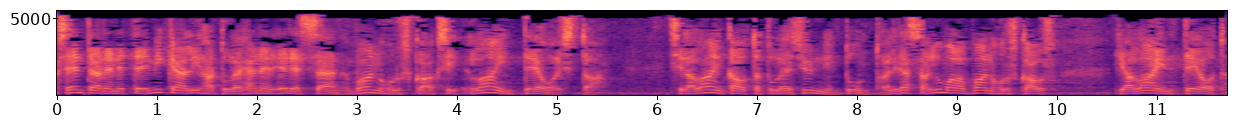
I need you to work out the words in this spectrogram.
Sen tähden, ettei mikään liha tule hänen edessään vanhurskaaksi lain teoista, sillä lain kautta tulee synnin tunto. Eli tässä on Jumalan vanhurskaus ja lain teot.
